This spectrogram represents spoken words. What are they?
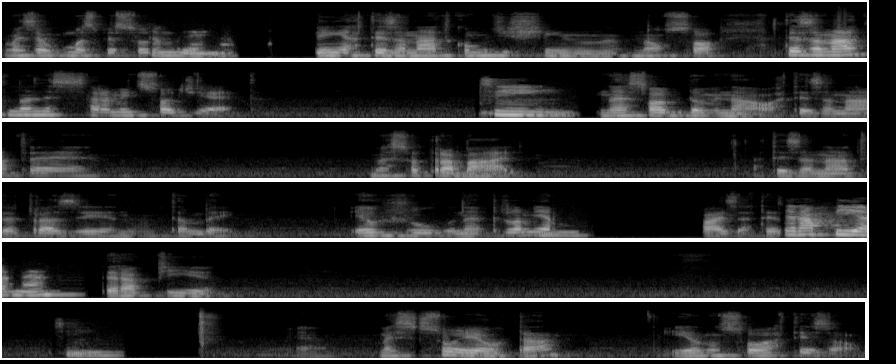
Mas algumas pessoas também veem artesanato como destino, né? Não só. Artesanato não é necessariamente só dieta. Sim. Não é só abdominal. Artesanato é. Não é só trabalho. Artesanato é prazer, né? Também. Eu julgo, né? Pela minha. Hum. Faz artesanato. Terapia, né? Terapia. Sim. É. Mas sou eu, tá? E eu não sou artesão.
